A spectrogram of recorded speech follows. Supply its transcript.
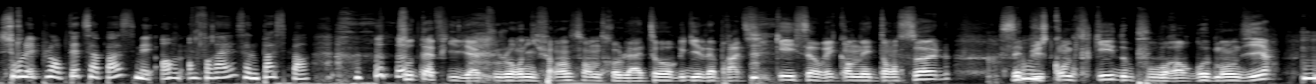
Sur les plans, peut-être ça passe, mais en, en vrai, ça ne passe pas. Tout à fait, il y a toujours une différence entre la théorie et la pratique. Et c'est vrai qu'en étant seul, c'est Oui. plus compliqué de pouvoir rebondir. Mm.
